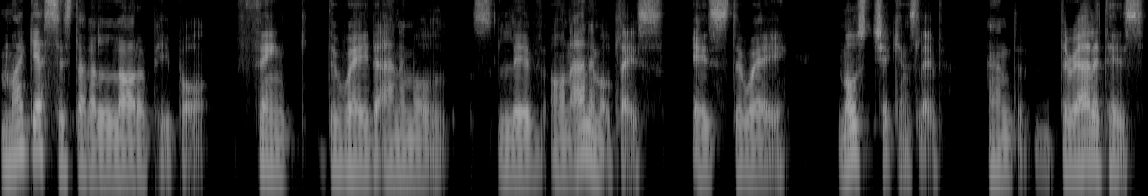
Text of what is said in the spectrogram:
my guess is that a lot of people think the way the animals live on Animal Place is the way most chickens live. And the reality is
